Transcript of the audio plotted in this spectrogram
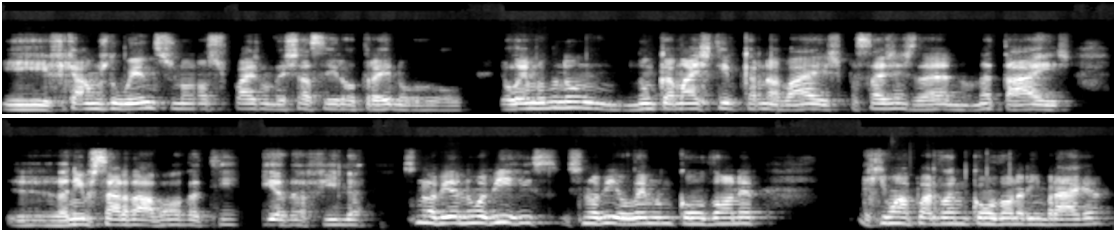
E ficávamos doentes se os nossos pais não deixassem ir ao treino eu lembro-me nunca mais tive carnavais, passagens de ano, natais, eh, aniversário da avó, da tia, da filha. Isso não havia, não havia isso. Isso não havia. Eu lembro-me com o Donner, aqui uma parte, lembro-me com o Donner em Braga,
